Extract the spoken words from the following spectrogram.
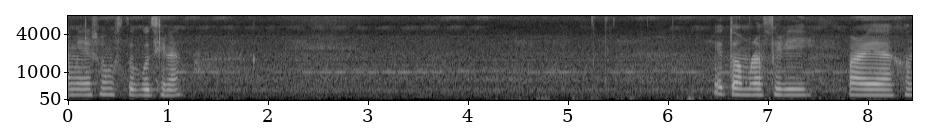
আমি এ সমস্ত বুঝি না। এ তো আমরা ফেরি পাড়ায় এখন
